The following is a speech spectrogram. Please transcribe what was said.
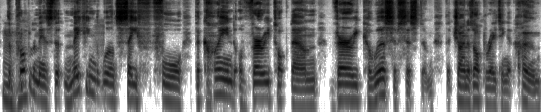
Mm-hmm. The problem is that making the world safe for the kind of very top down, very coercive system that China's operating at home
